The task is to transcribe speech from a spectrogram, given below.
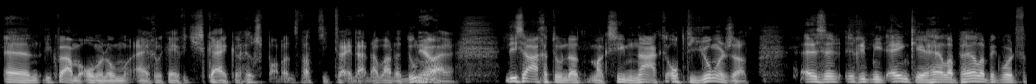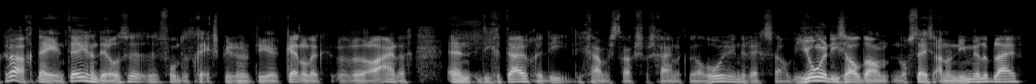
En die kwamen om en om eigenlijk eventjes kijken. Heel spannend wat die twee daar nou aan het doen Ja. waren. Die zagen toen dat Maxime naakt op die jongen zat. En ze riep niet één keer help, help, ik word verkracht. Nee, in tegendeel, ze vond het geëxperimenteerd kennelijk wel aardig. En die getuigen, die, die gaan we straks waarschijnlijk wel horen in de rechtszaal. Die jongen die zal dan nog steeds anoniem willen blijven.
